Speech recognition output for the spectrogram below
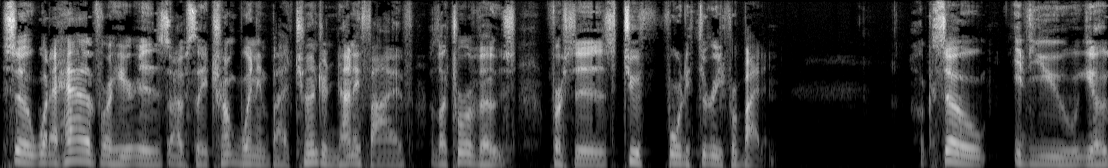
So, what I have right here is obviously Trump winning by 295 electoral votes versus 243 for Biden. Okay, so if you you know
